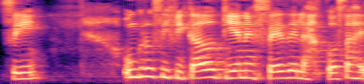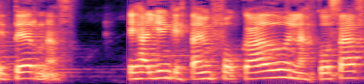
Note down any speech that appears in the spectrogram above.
¿sí? Un crucificado tiene sed de las cosas eternas, es alguien que está enfocado en las cosas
